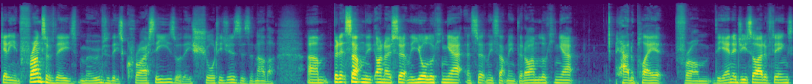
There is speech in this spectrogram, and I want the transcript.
Getting in front of these moves or these crises or these shortages is another. Um, but it's something I know certainly you're looking at, and certainly something that I'm looking at. How to play it from the energy side of things,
